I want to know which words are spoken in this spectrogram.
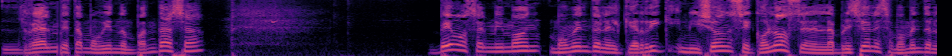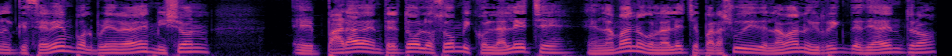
realmente estamos viendo en pantalla. Vemos el mismo momento en el que Rick y Millón se conocen en la prisión, ese momento en el que se ven por primera vez, Millón eh, parada entre todos los zombies con la leche en la mano, con la leche para Judith en la mano y Rick desde adentro.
